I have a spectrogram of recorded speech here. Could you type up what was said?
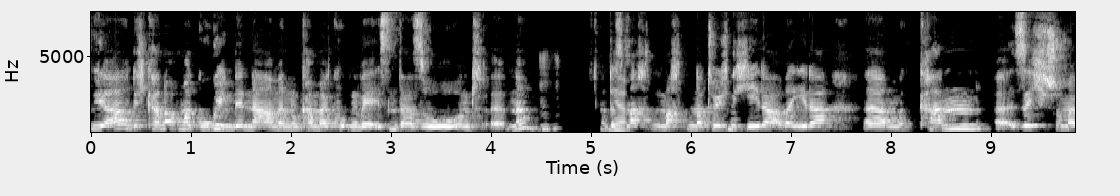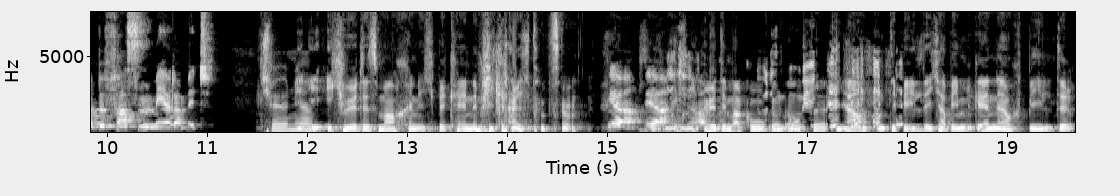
Ja, und ich kann auch mal googeln den Namen und kann mal gucken, wer ist denn da so und äh, ne? Mhm. Und das ja. macht, macht natürlich nicht jeder, aber jeder ähm, kann äh, sich schon mal befassen mehr damit. Schön, ja. Ich, ich, würde es machen, ich bekenne mich gleich dazu. Ja, ja. Ich, ich würde mal googeln und äh, ja, und, und, die Bilder, ich habe immer gerne auch Bilder,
